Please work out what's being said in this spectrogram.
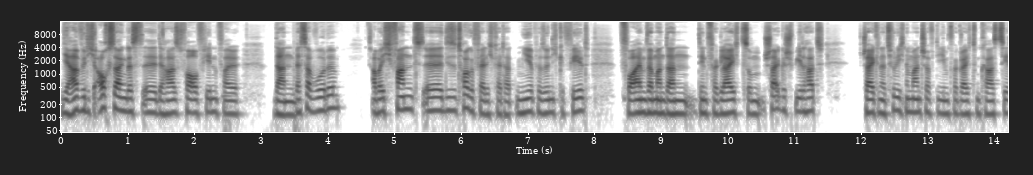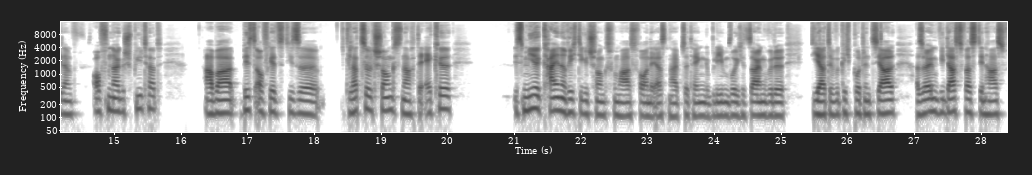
Ja, würde ich auch sagen, dass äh, der HSV auf jeden Fall dann besser wurde. Aber ich fand, äh, diese Torgefährlichkeit hat mir persönlich gefehlt. Vor allem, wenn man dann den Vergleich zum Schalke-Spiel hat. Schalke natürlich eine Mannschaft, die im Vergleich zum KSC dann offener gespielt hat. Aber bis auf jetzt diese Glatzel-Chance nach der Ecke ist mir keine richtige Chance vom HSV in der ersten Halbzeit hängen geblieben, wo ich jetzt sagen würde, die hatte wirklich Potenzial. Also irgendwie das, was den HSV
